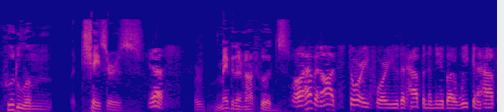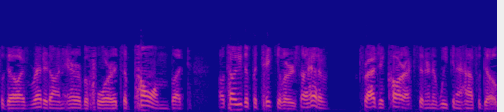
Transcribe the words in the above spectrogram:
hoodlum chasers, Yes. or maybe they're not hoods. Well, I have an odd story for you that happened to me about a week and a half ago. I've read it on air before. It's a poem, but I'll tell you the particulars. I had a tragic car accident a week and a half ago.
